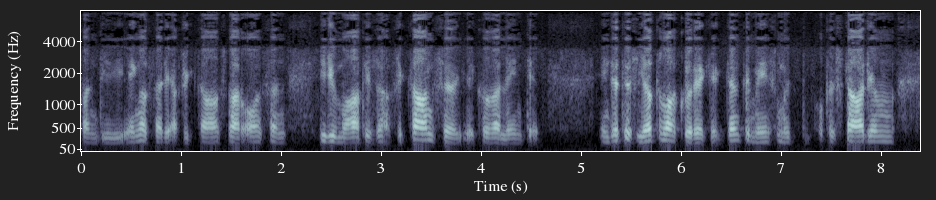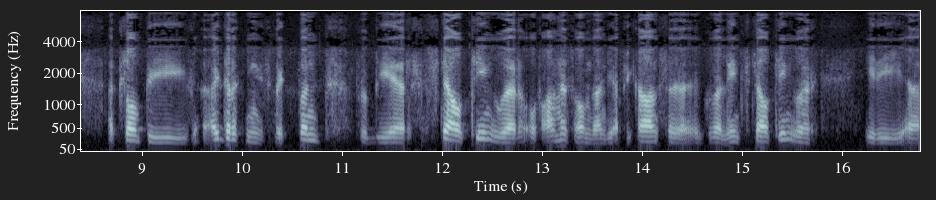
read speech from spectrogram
van die Engels na die Afrikaans waar ons 'n idiomatiese Afrikaanse ekwivalent het. En dit is heeltemal korrek. Ek dink 'n mens moet op 'n stadium 'n klompie uitdrukkings met punt probeer stel teenoor of andersom dan die Afrikaanse ekwivalent stel teenoor hierdie uh,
